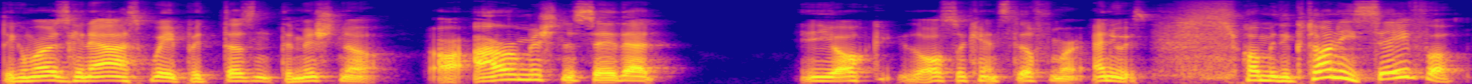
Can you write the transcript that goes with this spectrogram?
The Gemara is going to ask, wait, but doesn't the Mishnah, our Mishnah say that he also can't steal from her? Anyways, Hamidiktani Seifa.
